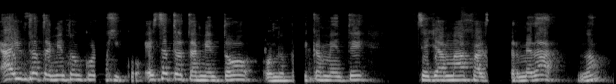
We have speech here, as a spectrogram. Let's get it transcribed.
hay un tratamiento oncológico. Este tratamiento homeopáticamente se llama falsa enfermedad, ¿no?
